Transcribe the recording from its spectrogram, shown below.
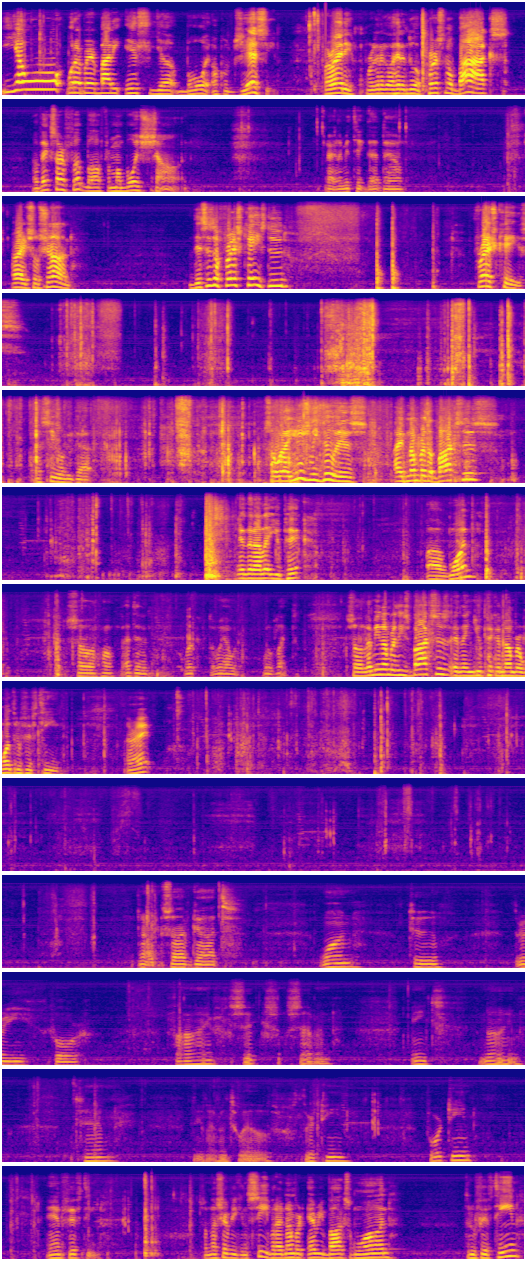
Yo, what up, everybody? It's your boy, Uncle Jesse. Alrighty, we're gonna go ahead and do a personal box of XR football from my boy Sean. Alright, let me take that down. Alright, so Sean, this is a fresh case, dude. Fresh case. See what we got. So what I usually do is I number the boxes and then I let you pick uh, one. So well, that didn't work the way I would would have liked. So let me number these boxes and then you pick a number 1 through 15. All right? All right, so I've got one, two, three, four, five, six, seven, eight, nine, ten, eleven, twelve, thirteen, fourteen, and 15. So I'm not sure if you can see, but I numbered every box 1 through 15.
